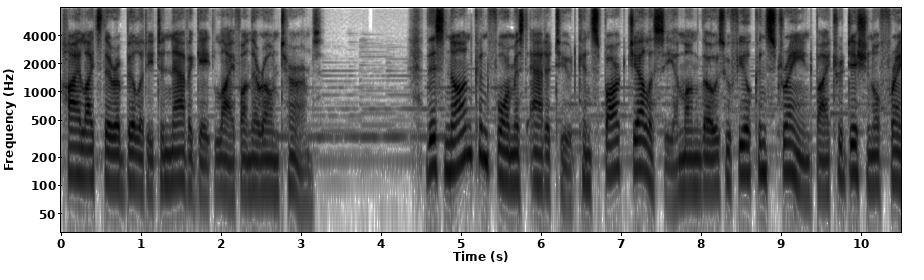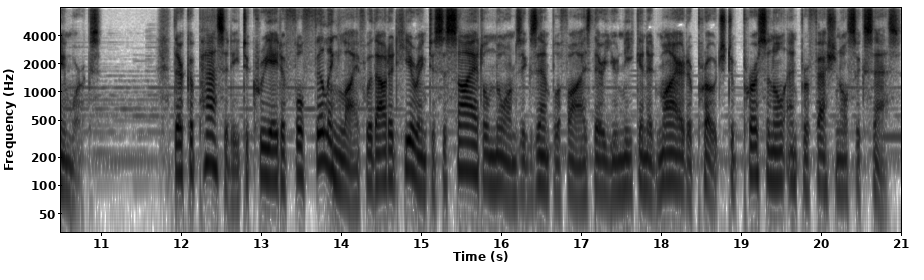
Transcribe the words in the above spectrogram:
highlights their ability to navigate life on their own terms. This nonconformist attitude can spark jealousy among those who feel constrained by traditional frameworks, their capacity to create a fulfilling life without adhering to societal norms exemplifies their unique and admired approach to personal and professional success.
